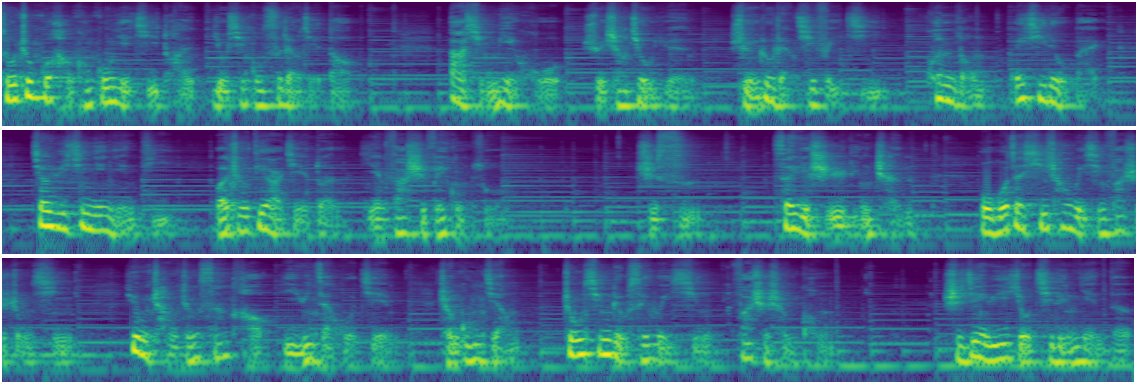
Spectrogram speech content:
从中国航空工业集团有限公司了解到，大型灭火、水上救援、水陆两栖飞机昆龙 AG 六百将于今年年底完成第二阶段研发试飞工作。十四。三月十日凌晨，我国在西昌卫星发射中心用长征三号乙运载火箭成功将中星六 C 卫星发射升空。始建于一九七零年的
